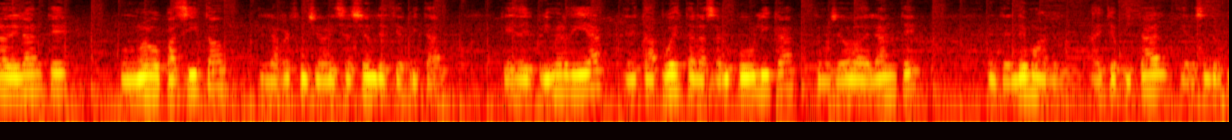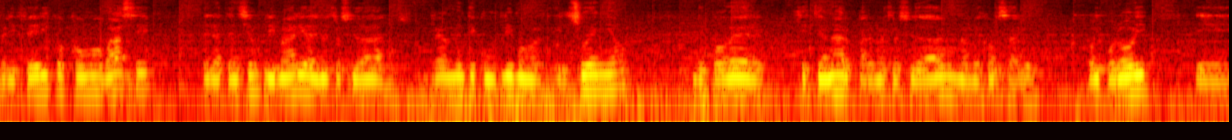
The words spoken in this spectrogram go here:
adelante un nuevo pasito en la refuncionalización de este hospital, que desde el primer día, en esta apuesta a la salud pública que hemos llevado adelante, entendemos a este hospital y a los centros periféricos como base de la atención primaria de nuestros ciudadanos. Realmente cumplimos el sueño de poder gestionar para nuestros ciudadanos una mejor salud. Hoy por hoy, eh,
